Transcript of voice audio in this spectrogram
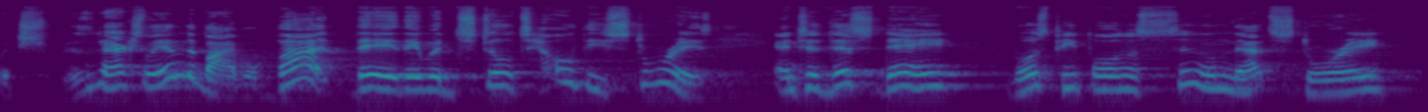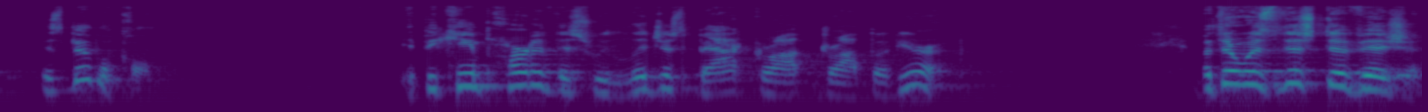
which isn't actually in the Bible, but they, they would still tell these stories. And to this day, most people assume that story is biblical. It became part of this religious backdrop of Europe. But there was this division.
